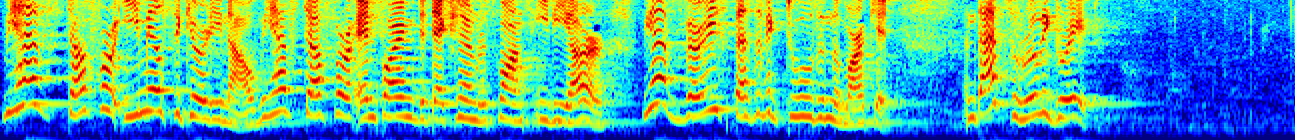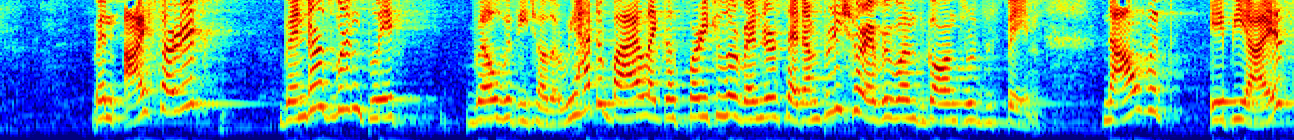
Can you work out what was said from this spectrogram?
We have stuff for email security now. We have stuff for endpoint detection and response, EDR. We have very specific tools in the market. And that's really great. When I started, vendors wouldn't play well with each other. We had to buy like a particular vendor set. I'm pretty sure everyone's gone through this pain. Now with APIs,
